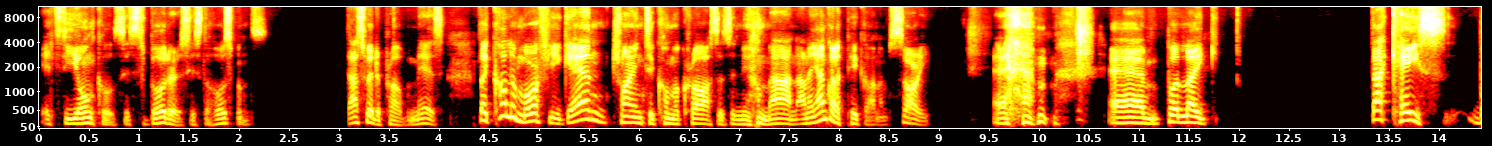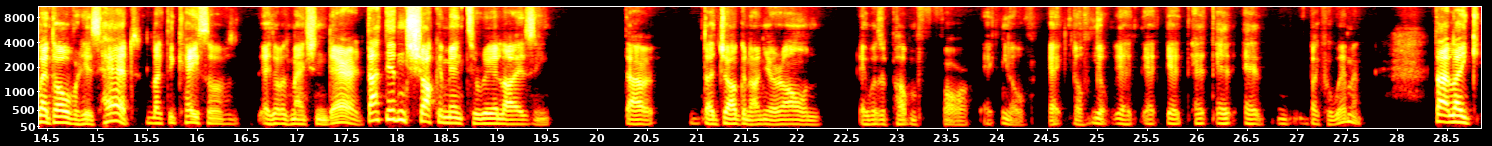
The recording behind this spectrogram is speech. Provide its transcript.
it's the uncles, it's the brothers, it's the husbands. That's where the problem is. Like Colin Murphy again, trying to come across as a new man, and I am going to pick on him. Sorry, um, Um, but like that case went over his head, like the case of as I was mentioned there. That didn't shock him into realizing that that jogging on your own it was a problem for eh, eh, you know you know you know it, it, it, like for women. That like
